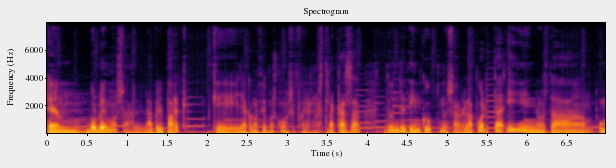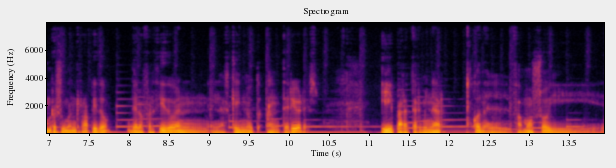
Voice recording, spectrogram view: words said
em, volvemos al Apple Park que ya conocemos como si fuera nuestra casa, donde Tim Cook nos abre la puerta y nos da un resumen rápido del ofrecido en, las Keynote anteriores. Y para terminar con el famoso y,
